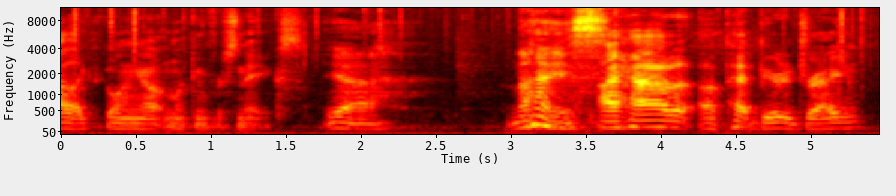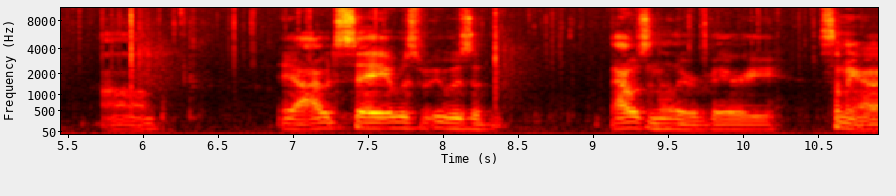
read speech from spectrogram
I liked going out and looking for snakes. Yeah. Nice. I had a pet bearded dragon. Um, yeah, I would say it was it was a that was another very something I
